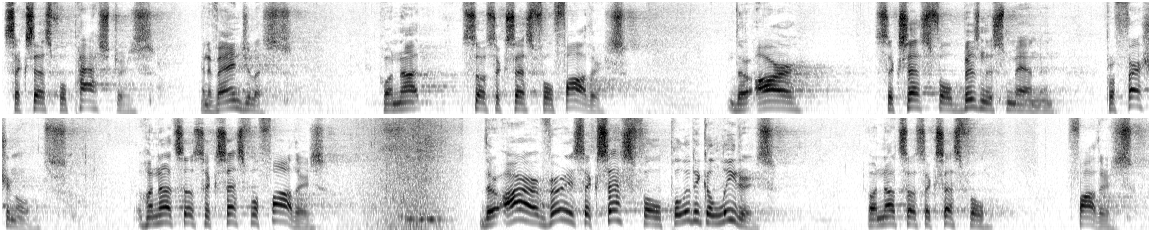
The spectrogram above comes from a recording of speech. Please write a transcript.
successful pastors and evangelists who are not so successful fathers. There are successful businessmen and professionals who are not so successful fathers. There are very successful political leaders who are not so successful fathers.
